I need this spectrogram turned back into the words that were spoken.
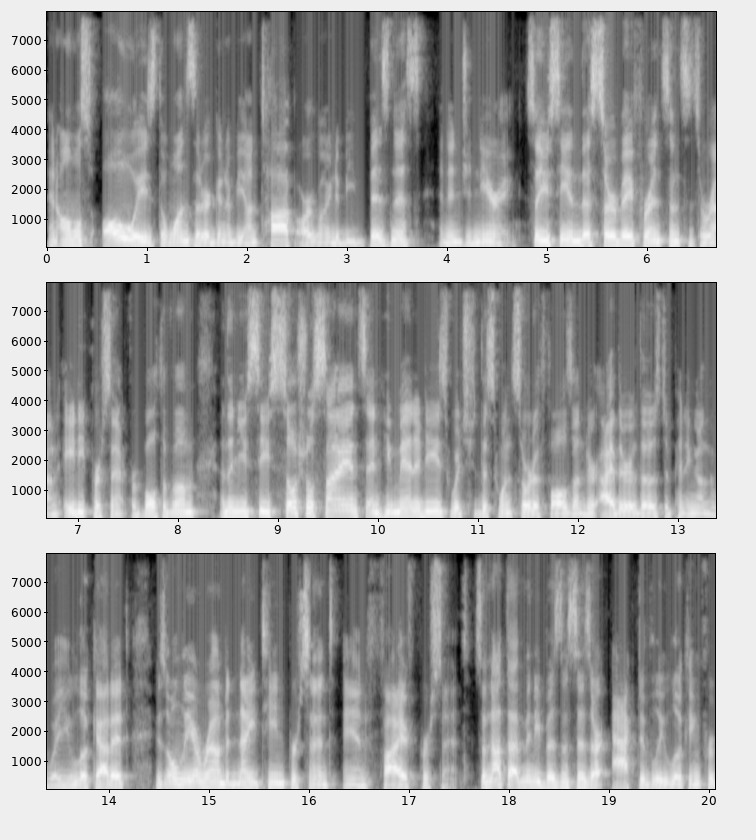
And almost always the ones that are gonna be on top are going to be business and engineering. So you see in this survey, for instance, it's around 80% for both of them. And then you see social science and humanities, which this one sort of falls under either of those depending on the way you look at it, is only around 19% and 5%. So not that many businesses are actively looking for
